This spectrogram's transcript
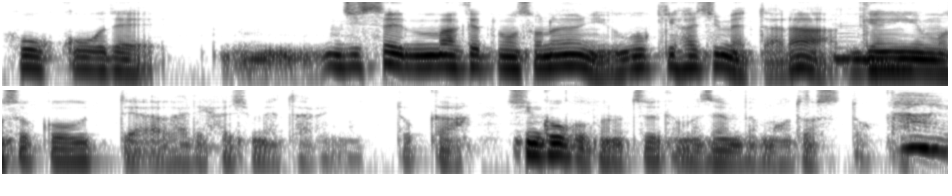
方向で実際マーケットもそのように動き始めたら、原油もそこを打って上がり始めたりとか新興国の通貨も全部戻すとか、はい、え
